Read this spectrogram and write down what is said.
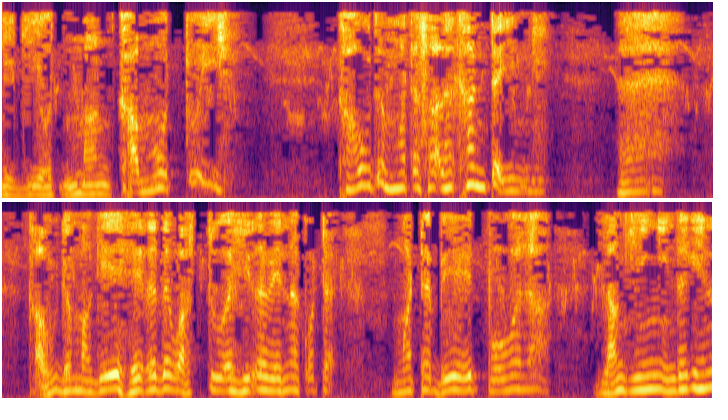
ලොක්කේ ගියොත් මං කමුතුයි. කවුද මට සලකන්ට ඉන්නේ? ඈ කවුද මගේ හෙරද වස්තුව හිර වෙනකොට මට බේත් පොවලා ළඟින් ඉඳගෙන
